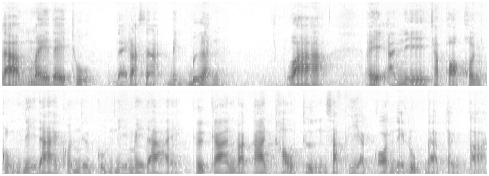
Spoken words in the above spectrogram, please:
แล้วไม่ได้ถูกในลักษณะบิดเบือนว่าเอ้ยอันนี้เฉพาะคนกลุ่มนี้ได้คนกลุ่มนี้ไม่ได้ คือการว่าการเข้าถึงทรัพยากรในรูปแบบต่าง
